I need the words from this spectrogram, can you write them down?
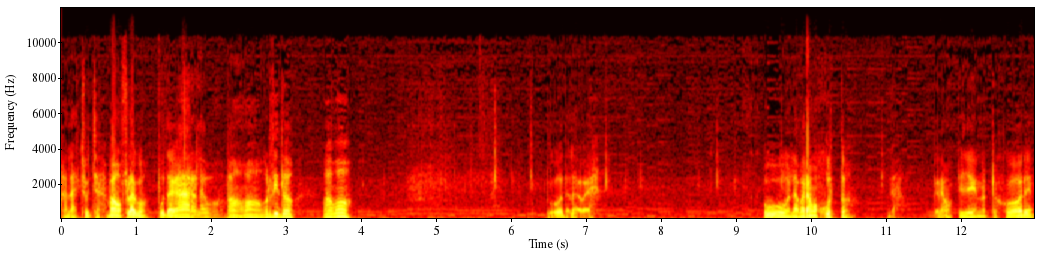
A la chucha. Vamos, flaco. Puta, agárrala, Vamos, vamos, gordito. Vamos. Puta la wea. Uh, la paramos justo. Ya. Esperamos que lleguen nuestros jugadores.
